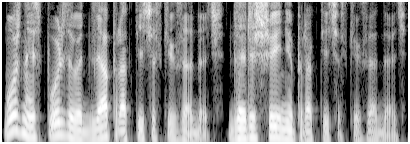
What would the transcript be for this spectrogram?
можно использовать для практических задач, для решения практических задач.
